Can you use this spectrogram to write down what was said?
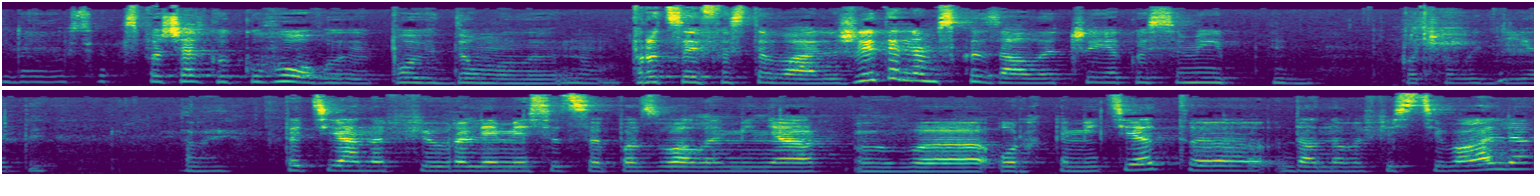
вдалося. Спочатку кого ви повідомили ну, про цей фестиваль? Жителям сказали чи якось самі почали діяти? Bye bye. Татьяна в феврале месяце позвала меня в оргкомитет э, данного фестиваля.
